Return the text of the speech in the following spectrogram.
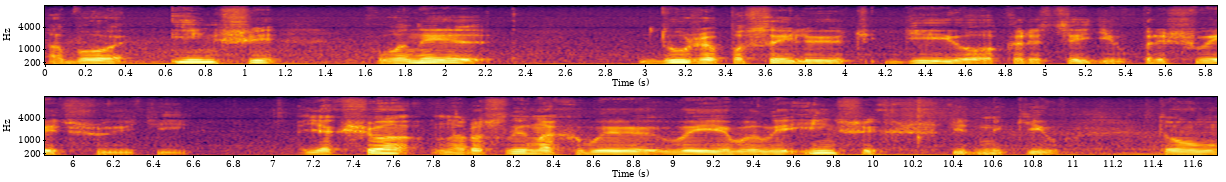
або інші, вони дуже посилюють дію акарицидів, пришвидшують її. Якщо на рослинах ви виявили інших шкідників, то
